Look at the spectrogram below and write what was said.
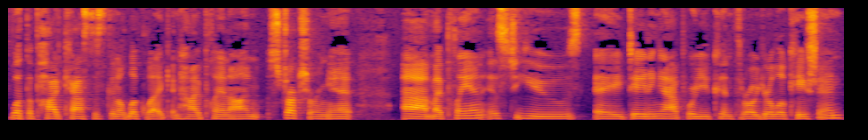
what the podcast is going to look like and how I plan on structuring it. Uh, my plan is to use a dating app where you can throw your location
